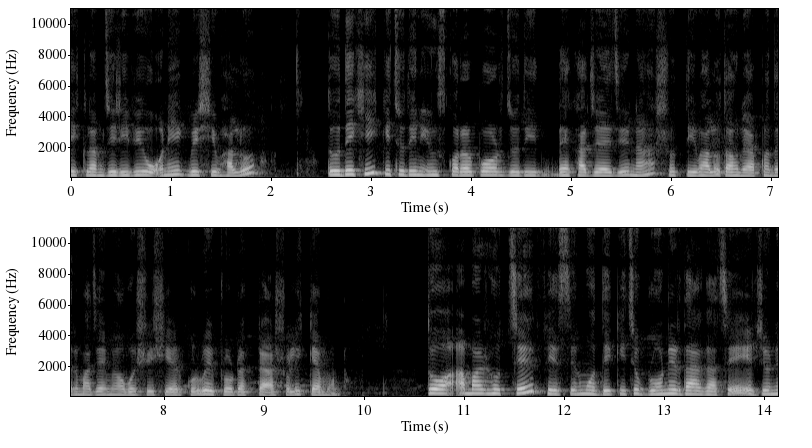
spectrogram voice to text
দেখলাম যে রিভিউ অনেক বেশি ভালো। তো দেখি কিছুদিন ইউজ করার পর যদি দেখা যায় যে না সত্যি ভালো, তাহলে আপনাদের মাঝে আমি অবশ্যই শেয়ার করব এই প্রোডাক্টটা আসলে কেমন। তো আমার হচ্ছে ফেসের মধ্যে কিছু ব্রণের দাগ আছে, এর জন্য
